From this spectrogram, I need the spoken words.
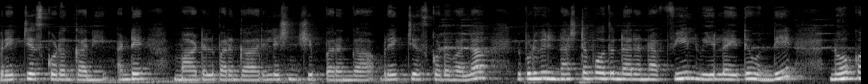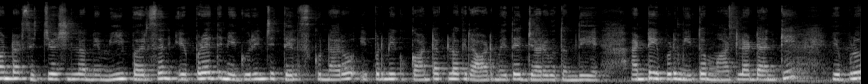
బ్రేక్ చేసుకోవడం కానీ అంటే మాటల పరంగా రిలేషన్షిప్ పరంగా బ్రేక్ చేసుకోవడం వల్ల ఇప్పుడు మీరు నష్టపోతున్నారన్న ఫీల్ వీళ్ళైతే ఉంది. నో కాంటాక్ట్ సిచ్యువేషన్లో మీ పర్సన్ ఎప్పుడైతే మీ గురించి తెలుసుకున్నారో ఇప్పుడు మీకు కాంటాక్ట్లోకి రావడం అయితే జరుగుతుంది. అంటే ఇప్పుడు మీతో మాట్లాడడానికి ఇప్పుడు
